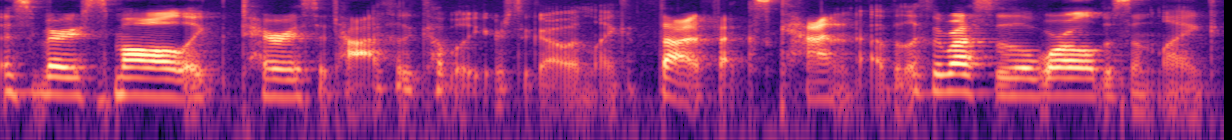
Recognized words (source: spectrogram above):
a very small like terrorist attack like, a couple of years ago and like that affects canada but like the rest of the world isn't like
